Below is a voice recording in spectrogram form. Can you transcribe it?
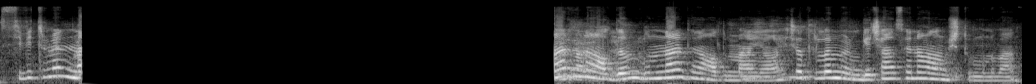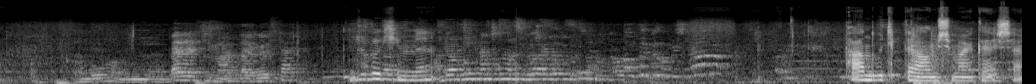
Sivitimi ne- Nereden aldım? Bunu nereden aldım ben ya? Hiç hatırlamıyorum. Geçen sene almıştım bunu ben. Ben açayım hatta göster. Dur bakayım bir. Panda Butik'ten almışım arkadaşlar.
